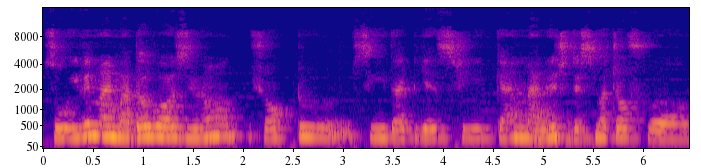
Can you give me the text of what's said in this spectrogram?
So even my mother was you know shocked to see that yes she can manage this much of uh,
